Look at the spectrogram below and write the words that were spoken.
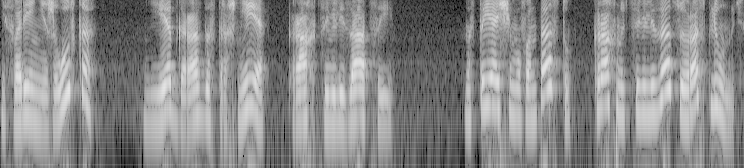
Несварение желудка? Нет, гораздо страшнее – Крах цивилизации. Настоящему фантасту крахнуть цивилизацию расплюнуть.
